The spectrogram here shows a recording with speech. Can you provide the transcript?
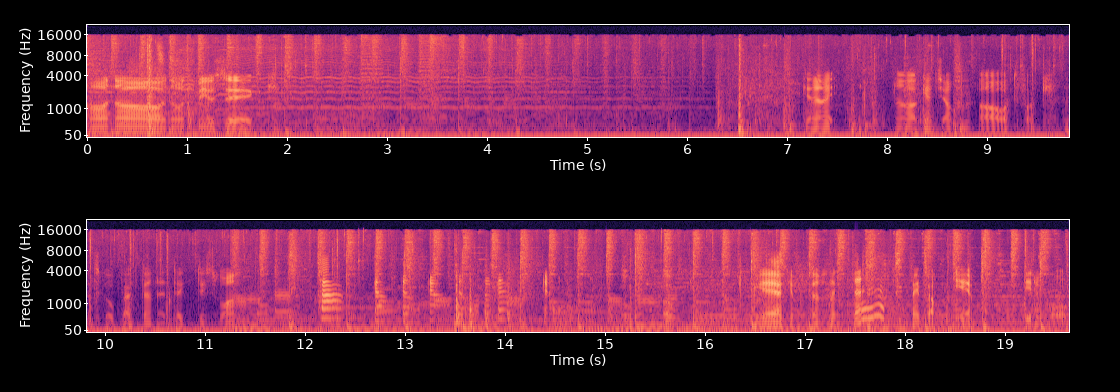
Oh no, no music. Can I? No, I can't jump. Oh, what the fuck. Let's go back then and take this one. Oh, oh. Yeah, I can pretend like that. Maybe. Yeah, didn't work.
